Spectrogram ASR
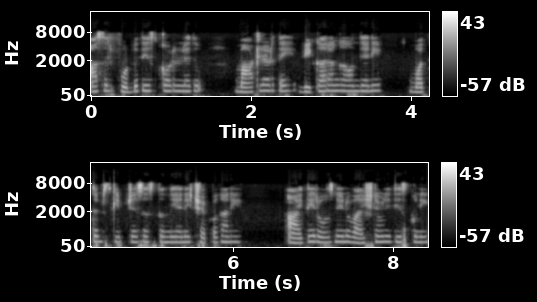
అసలు ఫుడ్ తీసుకోవడం లేదు. మాట్లాడితే వికారంగా ఉంది అని మొత్తం స్కిప్ చేసేస్తుంది అని చెప్పగానే అయితే రోజు నేను వైష్ణవిని తీసుకుని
